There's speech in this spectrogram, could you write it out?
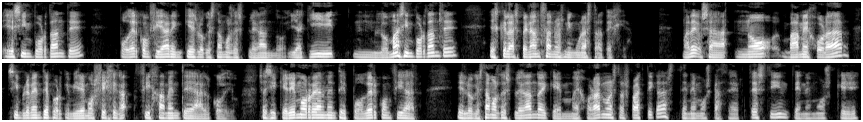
es importante poder confiar en qué es lo que estamos desplegando. Y aquí mm, lo más importante es que la esperanza no es ninguna estrategia. ¿Vale? O sea, no va a mejorar simplemente porque miremos fija, fijamente al código. O sea, si queremos realmente poder confiar en lo que estamos desplegando, hay que mejorar nuestras prácticas, tenemos que hacer testing, tenemos que,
